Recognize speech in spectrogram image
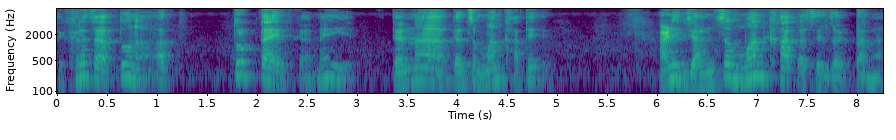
ते खरंच आतून अतृप्त आहेत का? नाही त्यांना त्यांचं मन खाते ते. आणि ज्यांचं मन खात असेल जगताना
